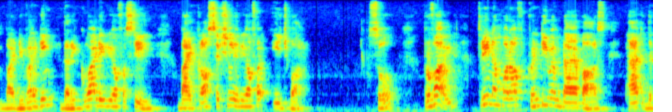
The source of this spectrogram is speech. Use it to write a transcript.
by dividing the required area of a steel by cross-sectional area of each bar. So provide 3 number of 20 mm dia bars at the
